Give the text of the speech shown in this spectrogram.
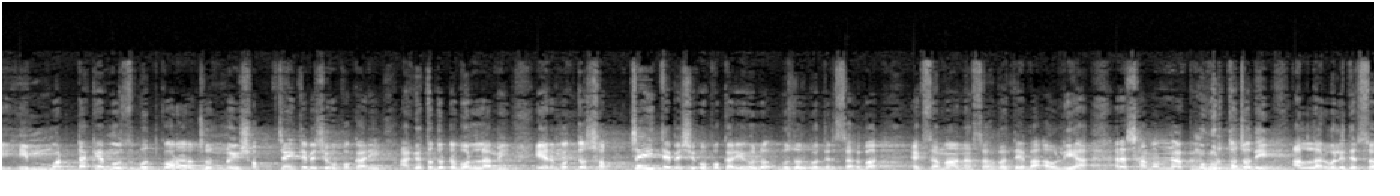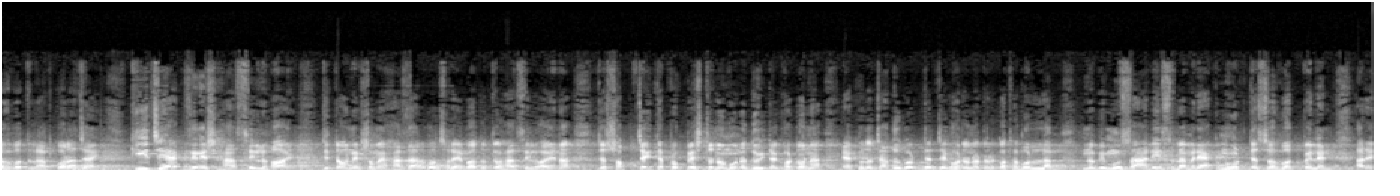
এই হিম্মতটাকে মজবুত করার জন্যই সবচাইতে বেশি উপকারী, আগে তো দুটো বললামই, এর মধ্যে সবচাইতে বেশি উপকারী হলো বুজুর্গদের সহবত, এক জামানা সহবতে বা আউলিয়া। আরে সামান্য এক মুহূর্ত যদি আল্লাহর ওলিদের সহবত লাভ করা যায়, কি যে এক জিনিস হাসিল হয়, যেটা অনেক সময় হাজার বছর এবাদতেও হাসিল হয় না, যে সবচাইতে প্রকৃষ্ট নমুনা দুইটা ঘটনা, এক হলো জাদুঘরদের যে ঘটনাটার কথা বললাম, নবী মুসা মুসা আলী ইসলামের এক মুহূর্তে সোহবত পেলেন। আরে,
